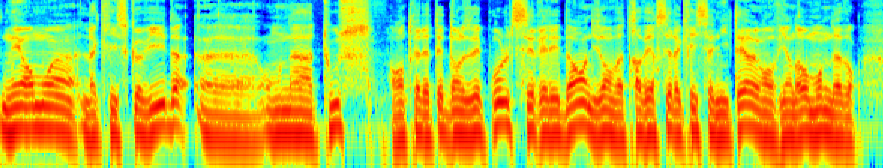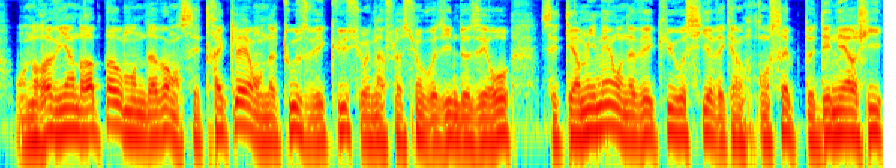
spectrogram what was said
Néanmoins, la crise Covid, euh, on a tous rentré la tête dans les épaules, serré les dents en disant on va traverser la crise sanitaire et on reviendra au monde d'avant. On ne reviendra pas au monde d'avant. C'est très clair. On a tous vécu sur une inflation voisine de zéro. C'est terminé. On a vécu aussi avec un concept d'énergie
